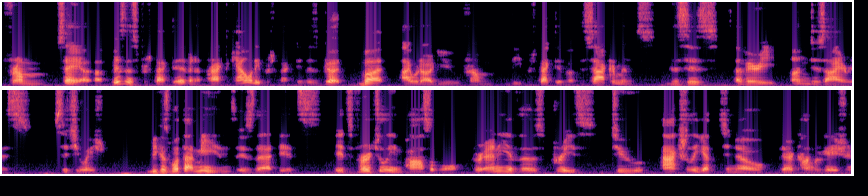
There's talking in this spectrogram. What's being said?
from say a, a business perspective and a practicality perspective is good. But I would argue from the perspective of the sacraments, this is a very undesirous situation. Because what that means is that it's it's virtually impossible for any of those priests to actually get to know their congregation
